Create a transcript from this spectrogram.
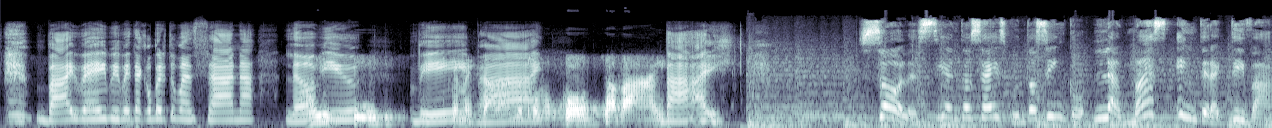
Bye, baby. Vete a comer tu manzana. Love Ay, you. sí. Bye, Se me está bye. dando como cosa, bye. Bye. Sol 106.5, la más interactiva.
